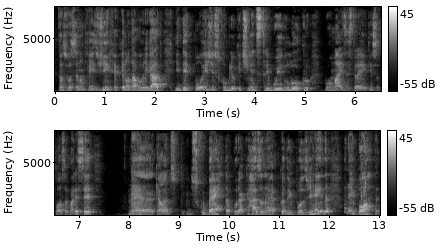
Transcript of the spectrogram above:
Então, se você não fez DIRF porque não estava obrigado e depois descobriu que tinha distribuído lucro, por mais estranho que isso possa parecer, né, aquela descoberta por acaso na época do imposto de renda, mas não importa.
